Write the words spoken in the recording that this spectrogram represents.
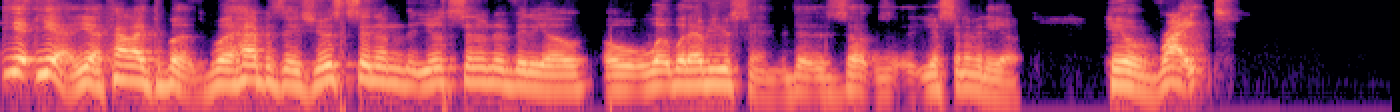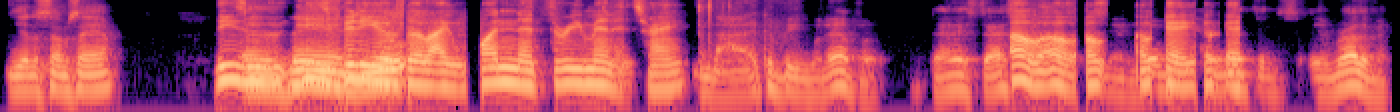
Yeah, yeah, yeah. Kind of like the book. What happens is you'll send him, you'll send him the video or whatever you send. You'll send a video. He'll write. You know what I'm saying? These these videos are like one to three minutes, right? Nah, it could be whatever. That is that's Oh, oh, oh, okay, that- okay. That's irrelevant.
